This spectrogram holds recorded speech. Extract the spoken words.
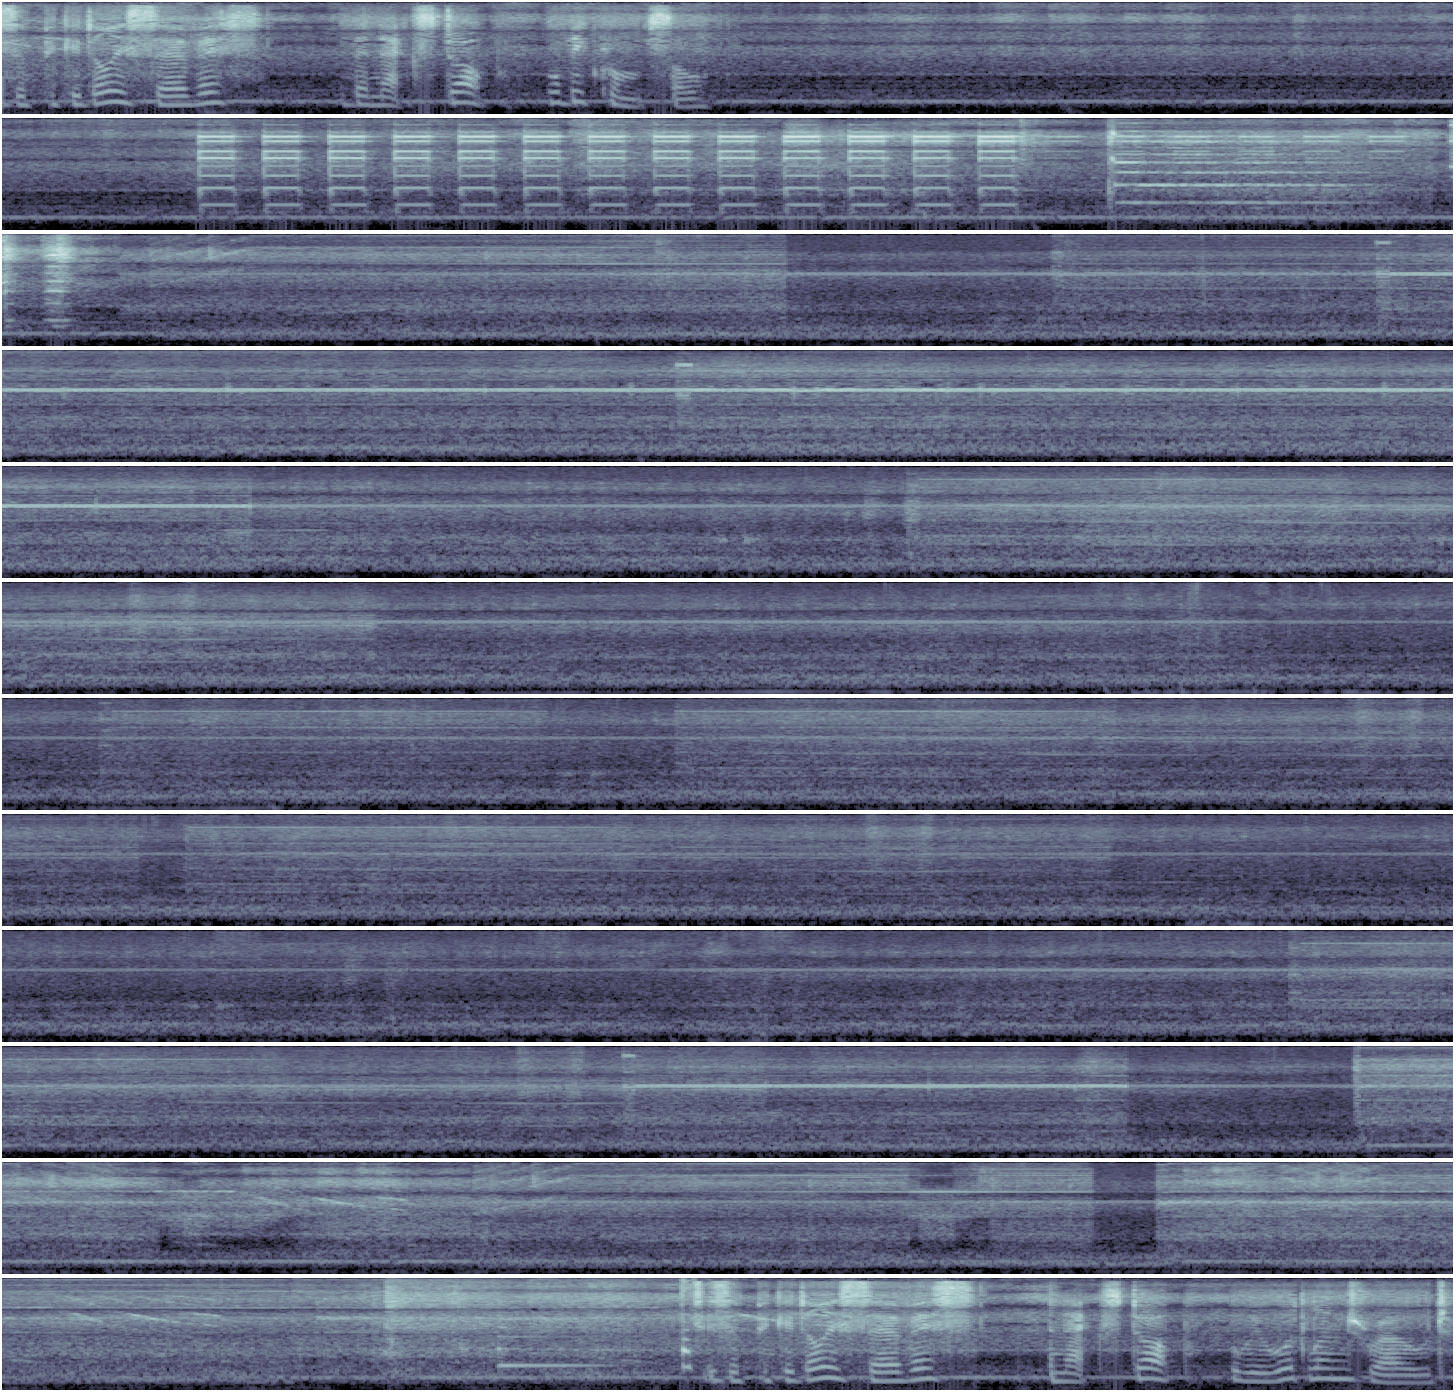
A Piccadilly service. The next stop will be Crumpsall. This is a Piccadilly service. The next stop will be Woodlands Road.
